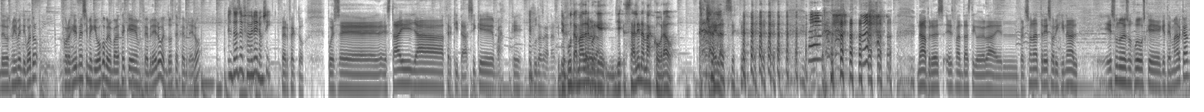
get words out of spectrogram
de 2024. Corregidme si me equivoco, pero me parece que en febrero, el 2 de febrero. El 2 de febrero, sí. Perfecto. Pues eh, está ahí ya cerquita, así que, qué, qué putas ganas. De puta madre, porque salen a más cobrado. Canela. Sí. Nada, pero es, es fantástico, de verdad. El Persona 3 original es uno de esos juegos que, que te marcan.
